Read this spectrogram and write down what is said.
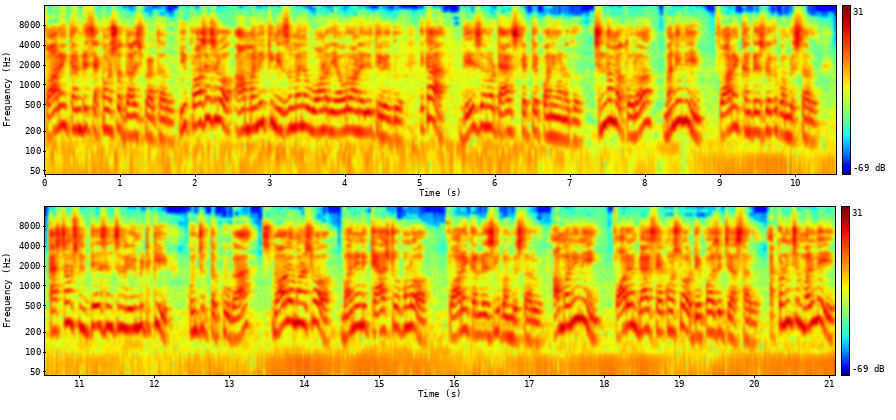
ఫారిన్ కంట్రీస్ అకౌంట్స్లో దాచిపెడతారు. ఈ ప్రాసెస్లో ఆ మనీకి నిజమైన ఓనర్ ఎవరు అనేది తెలియదు. ఇక దేశంలో ట్యాక్స్ కట్టే పని ఉండదు. చిన్న మొత్తంలో మనీని ఫారిన్ కంట్రీస్లోకి పంపిస్తారు. కస్టమ్స్ నిర్దేశించిన లిమిట్కి కొంచెం తక్కువగా స్మాల్ అమౌంట్స్లో మనీని క్యాష్ రూపంలో ఫారిన్ కంట్రీస్కి పంపిస్తారు. ఆ మనీని ఫారిన్ బ్యాంక్స్ అకౌంట్స్లో డిపాజిట్ చేస్తారు. అక్కడ నుంచి మళ్ళీ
